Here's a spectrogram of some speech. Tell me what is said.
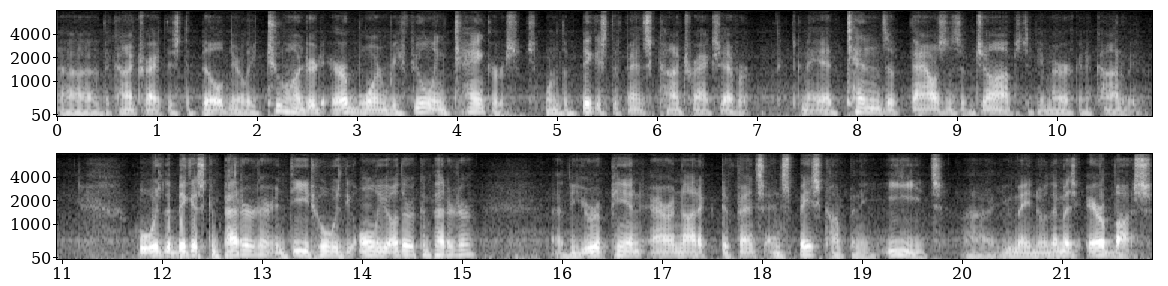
Uh, the contract is to build nearly 200 airborne refueling tankers. It's one of the biggest defense contracts ever. It's going to add tens of thousands of jobs to the American economy. Who was the biggest competitor? Indeed, who was the only other competitor? Uh, the European Aeronautic Defense and Space Company, EADS. Uh, you may know them as Airbus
